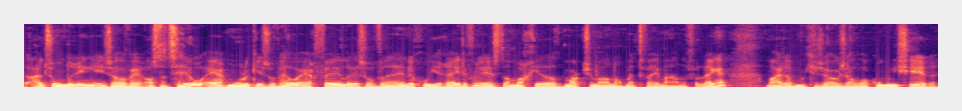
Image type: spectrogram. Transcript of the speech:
uitzonderingen in zover, als het heel erg moeilijk is of heel erg veel is of een hele goede reden voor is, dan mag je dat maximaal nog met twee maanden Maar dat moet je sowieso wel communiceren.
